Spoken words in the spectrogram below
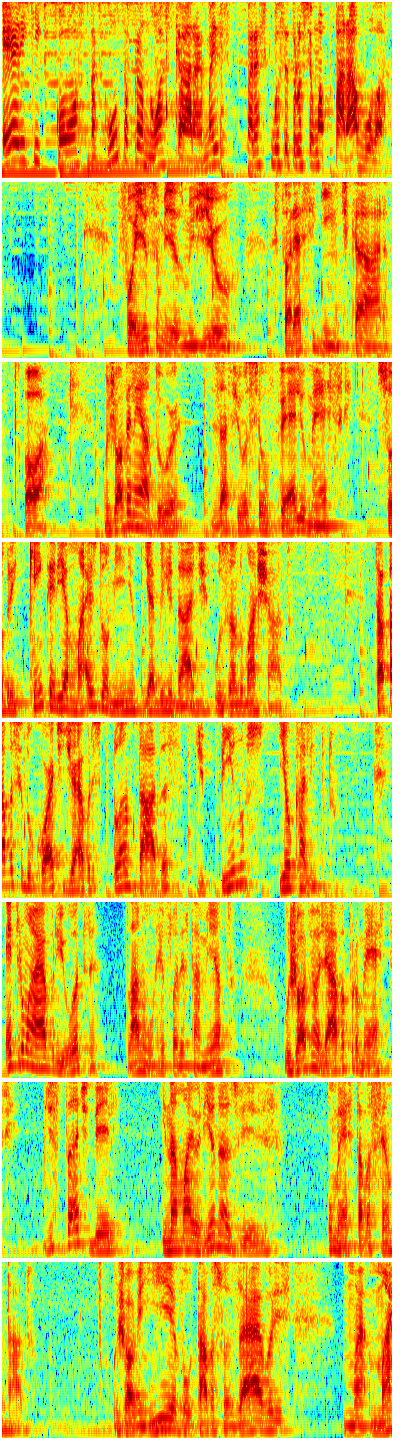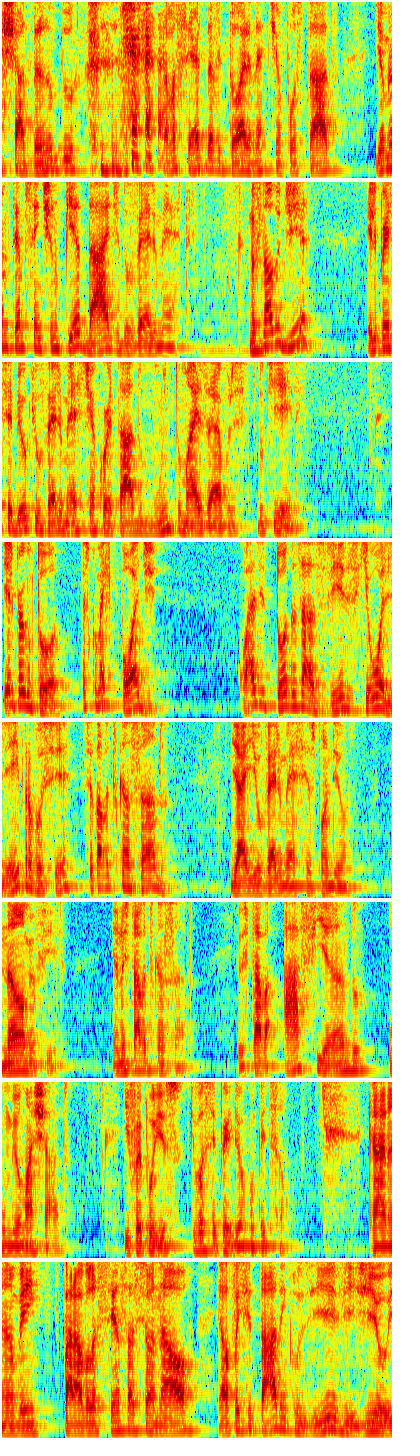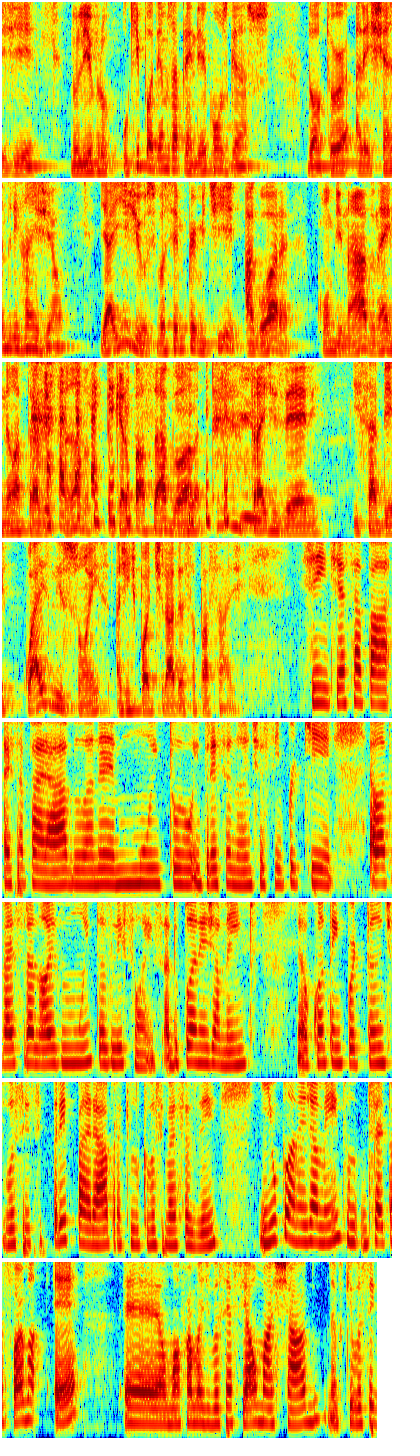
Eric Costa, conta pra nós, cara, mas parece que você trouxe uma parábola. Foi isso mesmo, Gil. A história é a seguinte, cara. Ó, um jovem lenhador desafiou seu velho mestre sobre quem teria mais domínio e habilidade usando o machado. Tratava-se do corte de árvores plantadas de pinos e eucalipto. Entre uma árvore e outra, lá no reflorestamento, o jovem olhava para o mestre, distante dele, e na maioria das vezes o mestre estava sentado. O jovem ia, voltava às suas árvores, ma machadando. Tava certo da vitória, né? Tinha postado. E ao mesmo tempo sentindo piedade do velho mestre. No final do dia, ele percebeu que o velho mestre tinha cortado muito mais árvores do que ele. E ele perguntou: Mas como é que pode? Quase todas as vezes que eu olhei para você, você estava descansando. E aí o velho mestre respondeu: Não, meu filho. Eu não estava descansando. Eu estava afiando o meu machado. E foi por isso que você perdeu a competição. Caramba, hein? Parábola sensacional. Ela foi citada, inclusive, Gil e Gi, no livro O que Podemos Aprender com os Gansos, do autor Alexandre Rangel. E aí, Gil, se você me permitir, agora, combinado, né, e não atravessando, eu quero passar a bola para Gisele e saber quais lições a gente pode tirar dessa passagem. Gente, essa, essa parábola né, é muito impressionante, assim, porque ela traz para nós muitas lições. A do planejamento, né, o quanto é importante você se preparar para aquilo que você vai fazer. E o planejamento, de certa forma, é, é uma forma de você afiar o machado, né, porque você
